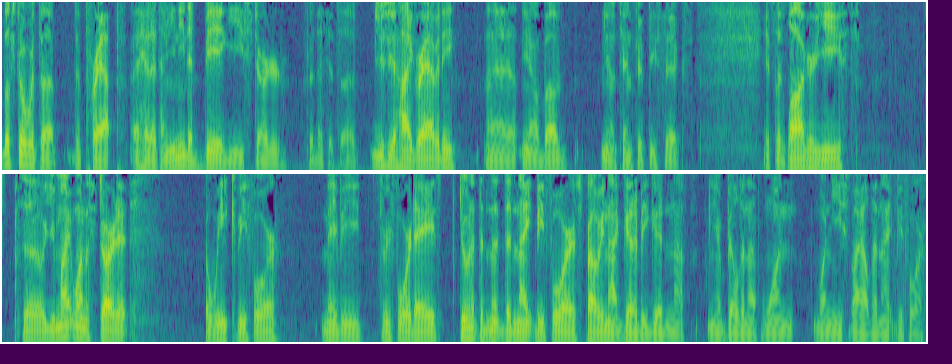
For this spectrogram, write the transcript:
let's go with the the prep ahead of time. You need a big yeast starter for this. It's a usually a high gravity, uh, you know, above you know 1056. It's a lager yeast, so you might want to start it a week before, maybe three four days. Doing it the, the night before is probably not going to be good enough. You know, building up one one yeast vial the night before.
